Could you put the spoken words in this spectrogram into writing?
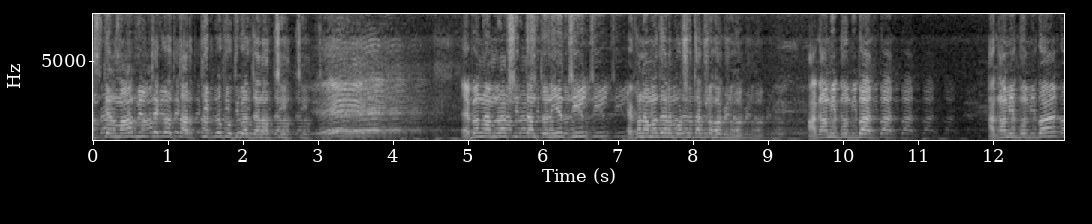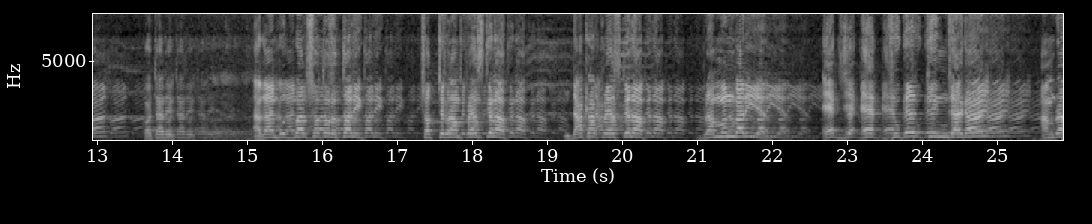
আজকের মাহফিল থেকে তার তীব্র প্রতিবাদ জানাচ্ছি। এবং আমরা সিদ্ধান্ত নিয়েছি, এখন আমাদের বসে থাকলে হবে না। আগামী বুধবার আগামী বুধবার আগামী বুধবার সতেরো তারিখ Chattogram press club, Dhaka press club, Brahmanbaria. এক এক যুগে তিন জায়গায় আমরা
